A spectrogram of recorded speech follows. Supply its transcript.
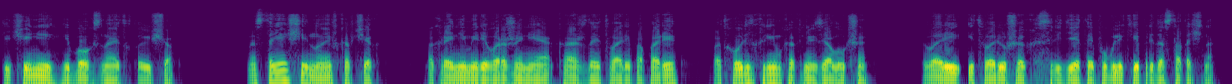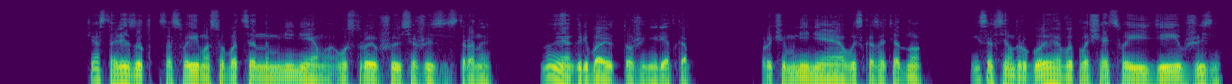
течений и бог знает кто еще. Настоящий Ноев ковчег. По крайней мере, выражение «каждой твари по паре» подходит к ним как нельзя лучше. Тварей и тварюшек среди этой публики предостаточно. Часто лезут со своим особо ценным мнением в устроившуюся жизнь страны. Ну и огребают тоже нередко. Впрочем, мнение высказать одно – и совсем другое воплощать свои идеи в жизнь,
